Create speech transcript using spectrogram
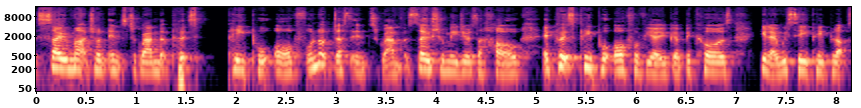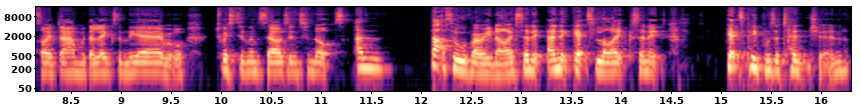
so much on Instagram that puts people off, or not just Instagram, but social media as a whole. It puts people off of yoga because, you know, we see people upside down with their legs in the air or twisting themselves into knots. And that's all very nice. And it and it gets likes and it gets people's attention,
